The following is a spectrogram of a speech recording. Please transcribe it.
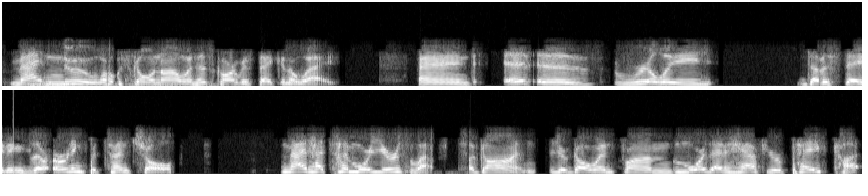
Matt mm-hmm. knew what was going on when his car was taken away. And it is really devastating. The earning potential. Matt had 10 more years left. Uh, gone. You're going from more than half your pay cut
